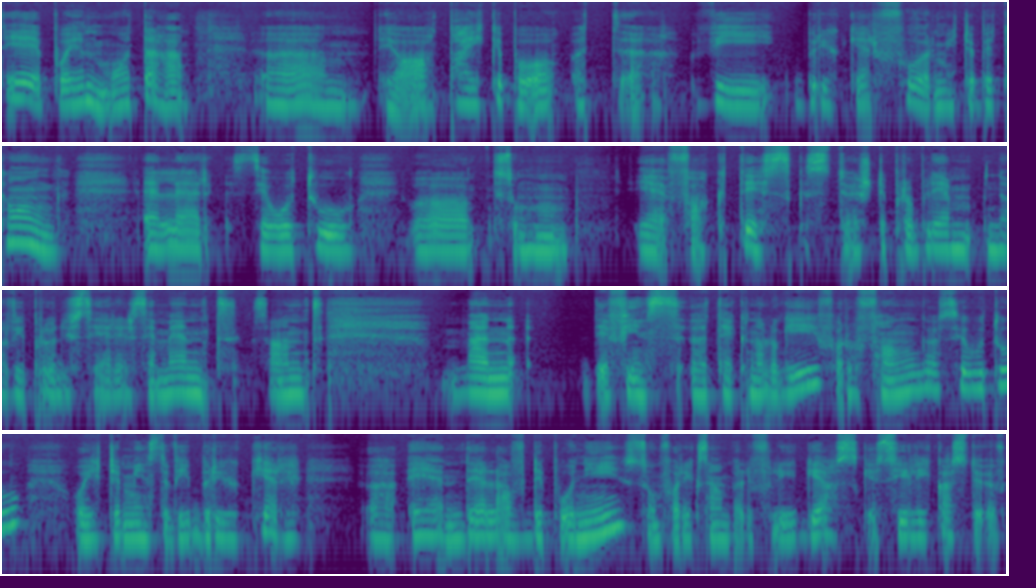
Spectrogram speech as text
det er på en måte um, ja, peker på at uh, vi bruker for mye betong eller CO2, uh, som er faktisk største problem når vi produserer sement. sant? Men det fins uh, teknologi for å fange CO2, og ikke minst vi bruker uh, en del av deponi, som f.eks. flygeaske, silikastøv,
